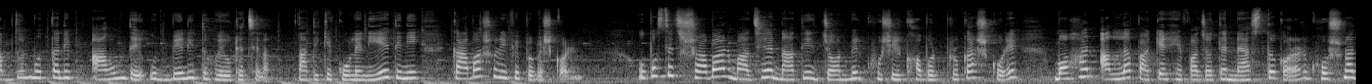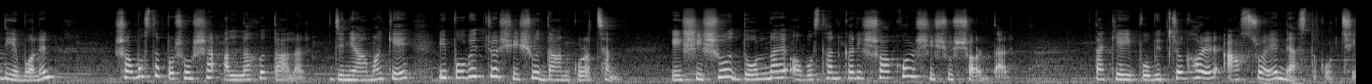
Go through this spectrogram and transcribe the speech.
আব্দুল মোত্তালিব আনন্দে উদ্বেলিত হয়ে উঠেছিলেন। নাতিকে কোলে নিয়ে তিনি কাবা শরীফে প্রবেশ করেন। উপস্থিত সবার মাঝে নাতির জন্মের খুশির খবর প্রকাশ করে মহান আল্লাহ পাকের হেফাজতে ন্যস্ত করার ঘোষণা দিয়ে বলেন, সমস্ত প্রশংসা আল্লাহ তালার যিনি আমাকে এই পবিত্র শিশু দান করেছেন। এই শিশু দোলনায় অবস্থানকারী সকল শিশুর সর্দার। তাকে এই পবিত্র ঘরের আশ্রয়ে ন্যস্ত করছি।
